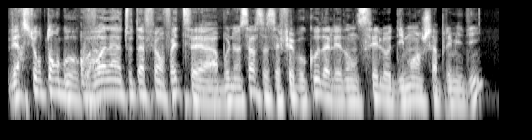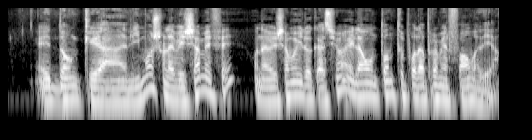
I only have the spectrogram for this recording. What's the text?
version tango. Quoi. Voilà, tout à fait. En fait, à Buenos Aires, ça s'est fait beaucoup d'aller danser le dimanche après-midi. Et donc, à Limoges, on l'avait jamais fait. On n'avait jamais eu l'occasion. Et là, on tente pour la première fois, on va dire.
